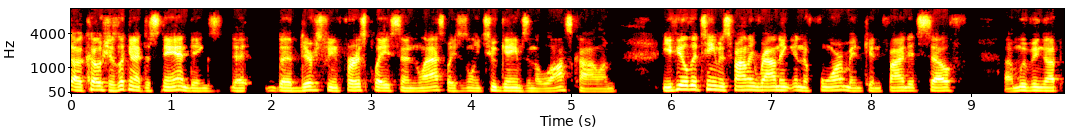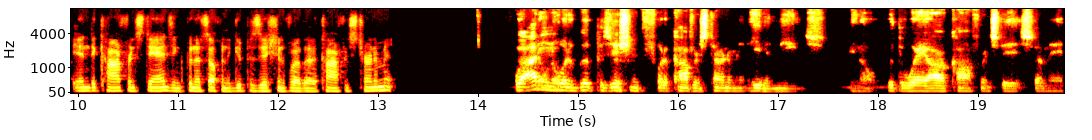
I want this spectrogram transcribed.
uh, coach is looking at the standings. That the difference between first place and last place is only two games in the loss column. Do you feel the team is finally rounding into form and can find itself uh, moving up into conference stands and put itself in a good position for the conference tournament? Well, I don't know what a good position for the conference tournament even means. You know, with the way our conference is, I mean,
